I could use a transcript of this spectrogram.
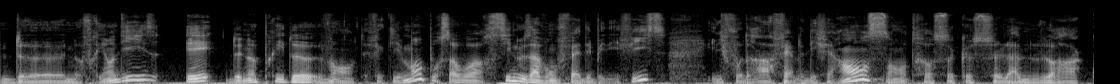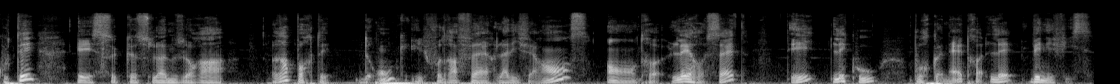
de nos friandises et de nos prix de vente. Effectivement, pour savoir si nous avons fait des bénéfices, il faudra faire la différence entre ce que cela nous aura coûté et ce que cela nous aura rapporté. Donc, il faudra faire la différence entre les recettes et les coûts pour connaître les bénéfices.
